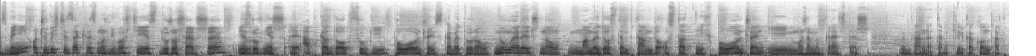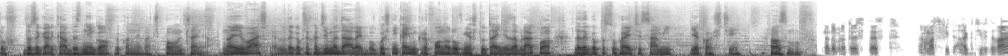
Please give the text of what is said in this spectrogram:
zmieni. Oczywiście zakres możliwości jest dużo szerszy. Jest również e, apka do obsługi połączeń z klawiaturą numeryczną. Mamy dostęp tam do ostatnich połączeń i możemy wgrać też wybrane tam kilka kontaktów do zegarka, aby z niego wykonywać połączenia. No i właśnie, dlatego przechodzimy dalej, bo głośnika i mikrofonu również tutaj nie zabrakło, dlatego posłuchajcie sami jakości rozmów. No dobra, to jest test Amazfit Active 2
